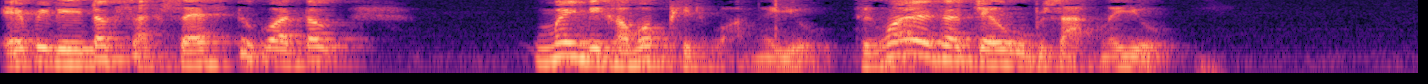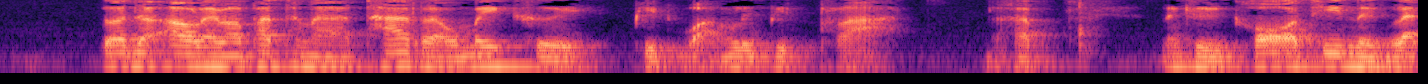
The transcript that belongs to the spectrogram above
เอพีดีต้อง success ทุกวันต้องไม่มีคำว่าผิดหวังในอยู่ ถึงว่าจะเจออุปสรรคในอยู่ เราจะเอาอะไรมาพัฒนาถ้าเราไม่เคยผิดหวังหรือผิดพลาดนะครับ นั่นคือข้อที่หนึ่งและ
